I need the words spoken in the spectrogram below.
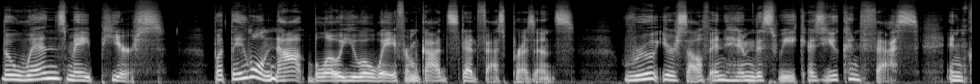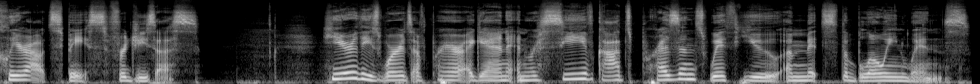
The winds may pierce, but they will not blow you away from God's steadfast presence. Root yourself in Him this week as you confess and clear out space for Jesus. Hear these words of prayer again and receive God's presence with you amidst the blowing winds.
